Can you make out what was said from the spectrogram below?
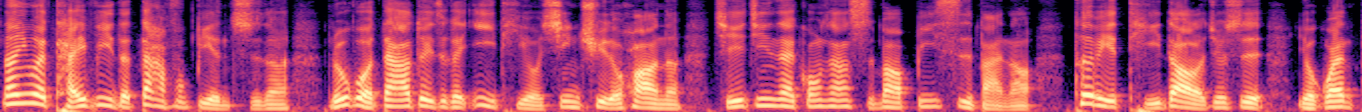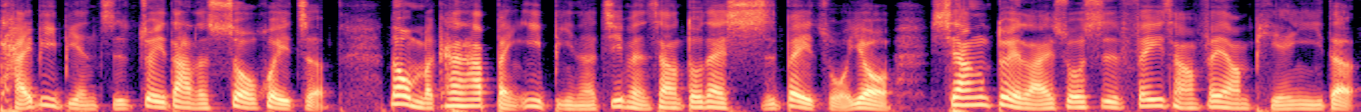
那因为台币的大幅贬值呢，如果大家对这个议题有兴趣的话呢，其实今天在《工商时报》B 四版哦，特别提到了就是有关台币贬值最大的受惠者。那我们看它本益比呢，基本上都在十倍左右，相对来说是非常非常便宜的。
